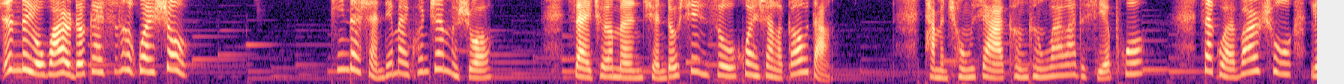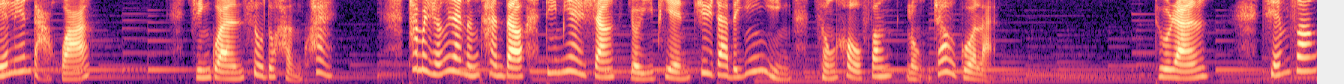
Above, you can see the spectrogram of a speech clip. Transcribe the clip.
真的有瓦尔德盖斯特怪兽。”听到闪电麦昆这么说，赛车们全都迅速换上了高档。他们冲下坑坑洼洼的斜坡，在拐弯处连连打滑。尽管速度很快，他们仍然能看到地面上有一片巨大的阴影从后方笼罩过来。突然，前方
